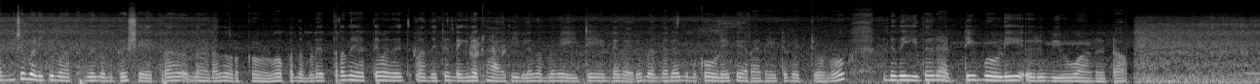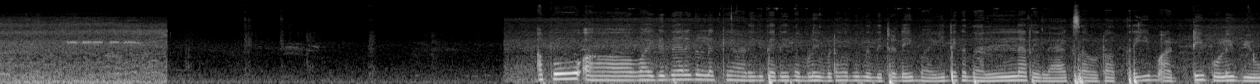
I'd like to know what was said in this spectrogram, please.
അഞ്ച് മണിക്ക് മാത്രമേ നമുക്ക് ക്ഷേത്ര നട തുറക്കുള്ളൂ. അപ്പം നമ്മൾ എത്ര നേരത്തെ വന്നി വന്നിട്ടുണ്ടെങ്കിൽ കാര്യമില്ല. നമ്മൾ വെയിറ്റ് ചെയ്യേണ്ടി വരും. എന്നാലേ നമുക്ക് ഉള്ളിൽ കയറാനായിട്ട് പറ്റുള്ളൂ. പിന്നെ ഇത് ഇതൊരു അടിപൊളി ഒരു വ്യൂ ആണ് കേട്ടോ. അപ്പോൾ വൈകുന്നേരങ്ങളിലൊക്കെ ആണെങ്കിൽ തന്നെ നമ്മൾ ഇവിടെ വന്ന് നിന്നിട്ടുണ്ടെങ്കിൽ മൈൻഡൊക്കെ നല്ല റിലാക്സ് ആവും കേട്ടോ. അത്രയും അടിപൊളി വ്യൂ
